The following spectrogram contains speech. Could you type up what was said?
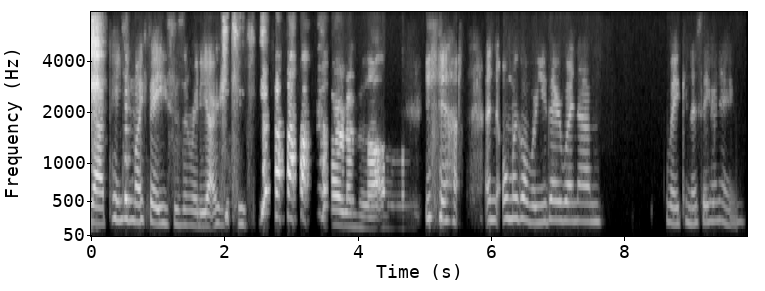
Yeah, painting my face isn't really art. I remember that. Yeah, and oh my god, were you there when um? Wait, can I say her name?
